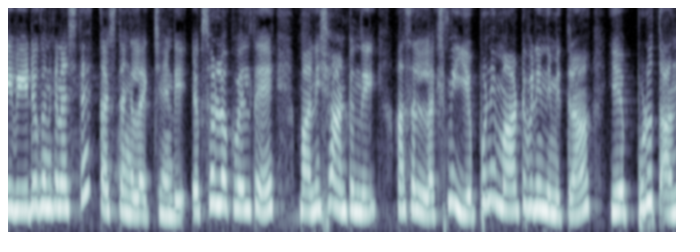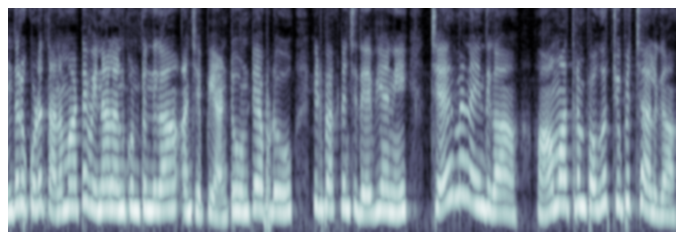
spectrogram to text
ఈ వీడియో కనుక నచ్చితే ఖచ్చితంగా లైక్ చేయండి. ఎపిసోడ్లోకి వెళ్తే మనీషా అంటుంది అసలు లక్ష్మి ఎప్పుడు నీ మాట వినింది మిత్ర? ఎప్పుడు అందరూ కూడా తన మాట వినాలనుకుంటుందిగా? అని చెప్పి అంటూ ఉంటే అప్పుడు ఇటు పక్క నుంచి దేవి అని చైర్మన్ అయిందిగా ఆ మాత్రం పొగ చూపించాలిగా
